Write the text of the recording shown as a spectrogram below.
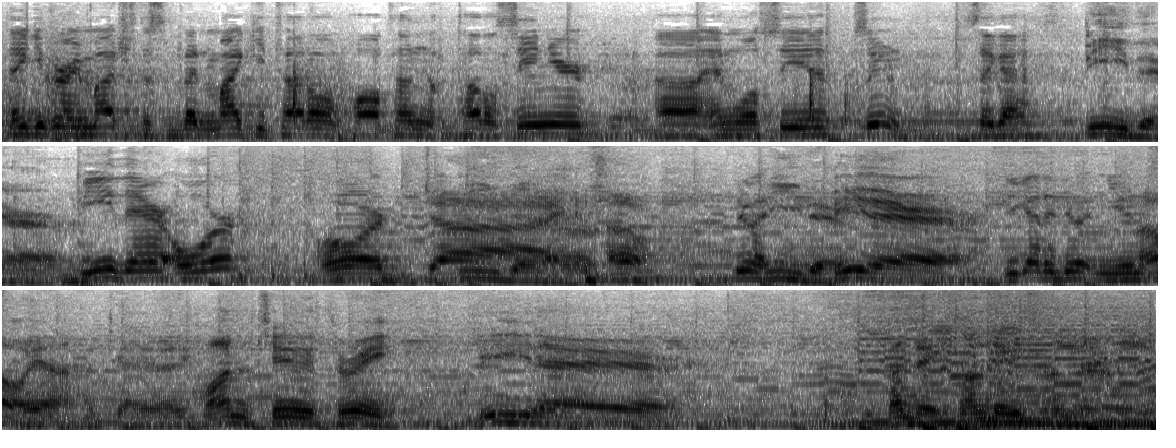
Thank you very much. This has been Mikey Teutul and Paul Teutul Sr., uh, and we'll see you soon. Say, guys, Be there. be there or Or die. there. Oh, do it. Be there. be there. You got to do it in unison. Oh yeah. Okay. Ready? One, two, three. Be there. Sunday, Sunday, Sunday.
